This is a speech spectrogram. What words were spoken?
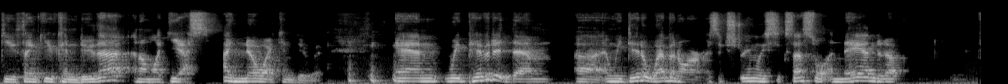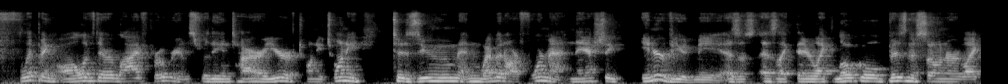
do you think you can do that? And I'm like, yes, I know I can do it. and we pivoted them uh, and we did a webinar. It was extremely successful. And they ended up flipping all of their live programs for the entire year of 2020 to Zoom and webinar format. And they actually interviewed me as a, as like their like local business owner, like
